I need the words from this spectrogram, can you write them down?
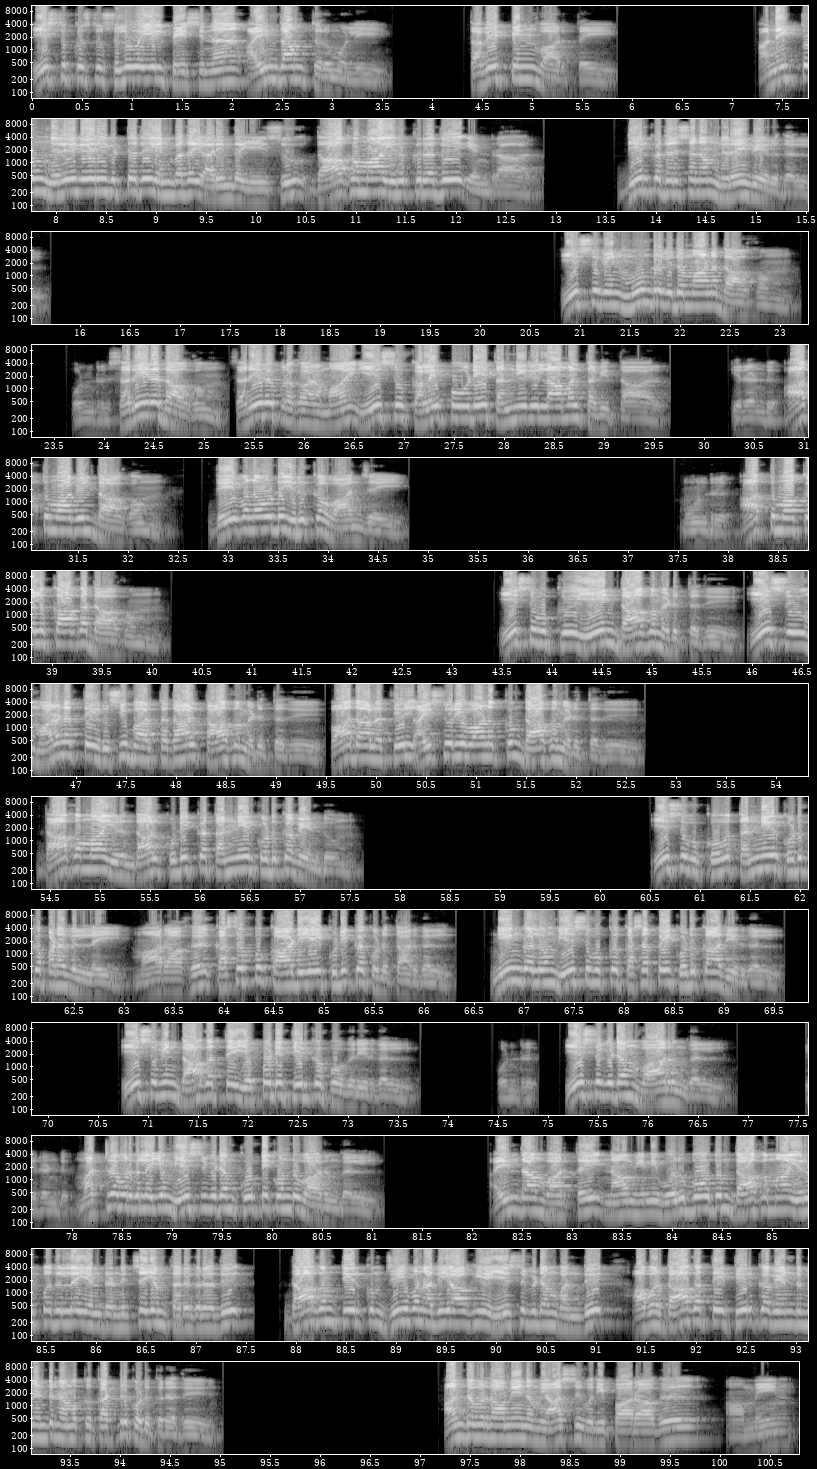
இயேசு கிறிஸ்து சிலுவையில் பேசின ஐந்தாம் திருமொழி தவிப்பின் வார்த்தை. அனைத்தும் நிறைவேறிவிட்டது என்பதை அறிந்த இயேசு தாகமாயிருக்கிறது என்றார். தீர்க்க தரிசனம் நிறைவேறுதல். இயேசுவின் மூன்று விதமான தாகம். ஒன்று சரீர தாகம். சரீர பிரகாரமாய் இயேசு களைப்போடே தண்ணீர் இல்லாமல் தவித்தார். இரண்டு. ஆத்துமாவில் தாகம். தேவனோடு இருக்க வாஞ்சை. மூன்று. ஆத்துமாக்களுக்காக தாகம். இயேசுவுக்கு ஏன் தாகம் எடுத்தது? இயேசு மரணத்தை ருசி பார்த்ததால் தாகம் எடுத்தது. பாதாளத்தில் ஐஸ்வர்யவானுக்கும் தாகம் எடுத்தது. தாகமாயிருந்தால் குடிக்க தண்ணீர் கொடுக்க வேண்டும். இயேசுவுக்கோ தண்ணீர் கொடுக்கப்படவில்லை. மாறாக கசப்பு காடியை குடிக்க கொடுத்தார்கள். நீங்களும் இயேசுவுக்கு கசப்பை கொடுக்காதீர்கள். இயேசுவின் தாகத்தை எப்படி தீர்க்கப் போகிறீர்கள்? ஒன்று இயேசுவிடம் வாருங்கள். இரண்டு மற்றவர்களையும் இயேசுவிடம் கூட்டிக் கொண்டு வாருங்கள். ஐந்தாம் வார்த்தை நாம் இனி ஒருபோதும் தாகமா இருப்பதில்லை என்ற நிச்சயம் தருகிறது. தாகம் தீர்க்கும் ஜீவன் அதியாகிய இயேசுவிடம் வந்து அவர் தாகத்தை தீர்க்க வேண்டும் என்று நமக்கு கற்றுக் கொடுக்கிறது. ஆண்டவர் தாமே நம்மை ஆசிர்வதிப்பாராக. ஆமேன்.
